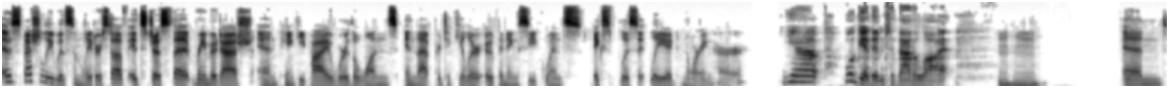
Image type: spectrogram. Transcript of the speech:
especially with some later stuff. It's just that Rainbow Dash and Pinkie Pie were the ones in that particular opening sequence explicitly ignoring her. Yep, we'll get into that a lot. Mm-hmm. And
